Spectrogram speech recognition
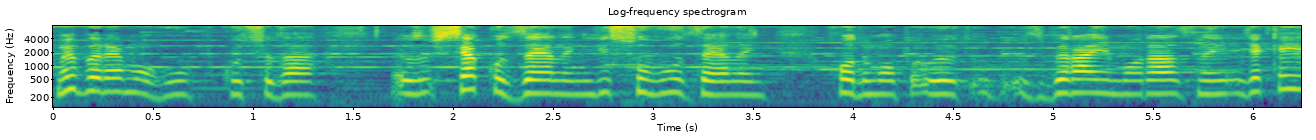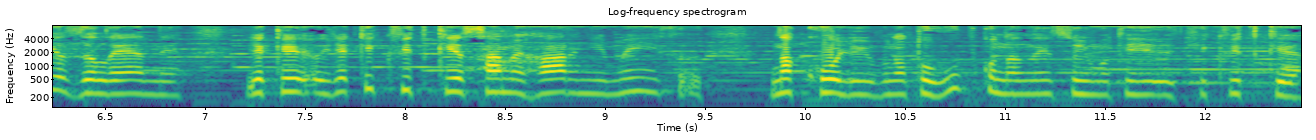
Ми беремо губку сюди, всяку зелень, лісову зелень, ходимо, е, збираємо різне, яке є зелене, яке, які квітки саме гарні, ми їх наколюємо на ту губку, нанизуємо ті, ті квітки.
